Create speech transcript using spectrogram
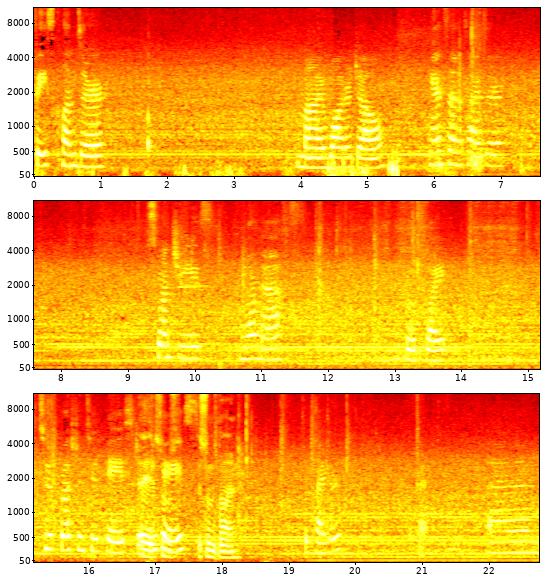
face cleanser, my water gel, hand sanitizer, scrunchies, more masks for the flight, toothbrush and toothpaste just hey, in this case. One's, this one's mine. The tiger? Okay. And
